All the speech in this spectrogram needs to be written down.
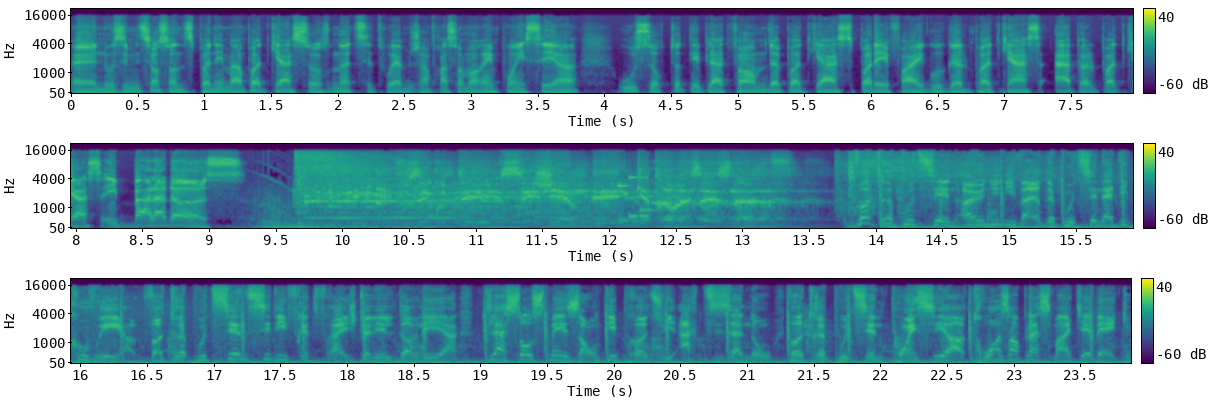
Euh, nos émissions sont disponibles en podcast sur notre site web jean-françois-morin.ca ou sur toutes les plateformes de podcast, Spotify, Google Podcasts, Apple Podcasts et Balados. Vous écoutez CGMD 96.9. Votre poutine, un univers de poutine à découvrir. Votre poutine, c'est des frites fraîches de l'île d'Orléans, de la sauce maison, des produits artisanaux. Votrepoutine.ca, trois emplacements à Québec.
